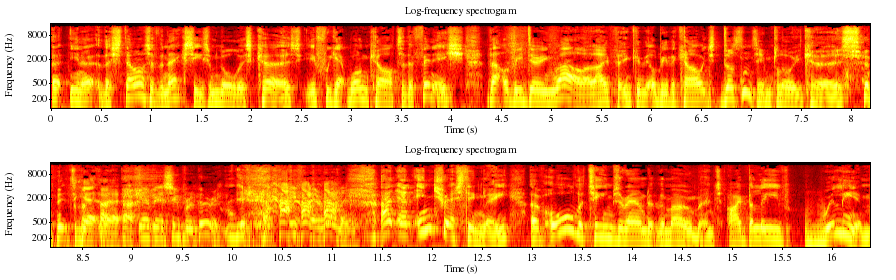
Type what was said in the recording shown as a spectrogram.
Uh, you know, at the start of the next season, when all this occurs, if we get one car to the finish, that'll be doing well, and I think it'll be the car which doesn't employ Kers to get there. It'll be a Super Aguri if they're running. And, and interestingly, of all the teams around at the moment, I believe William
